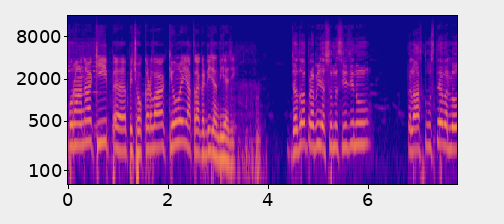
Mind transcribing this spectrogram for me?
ਪੁਰਾਣਾ ਕੀ ਅ, ਪਿਛੋਕੜ ਵਾ? ਕਿਉਂ ਇਹ ਯਾਤਰਾ ਕੱਢੀ ਜਾਂਦੀ ਹੈ ਜੀ? ਜਦੋਂ ਪ੍ਰਭੂ ਯਿਸੂ ਮਸੀਹ ਜੀ ਨੂੰ ਪਿਲਾਤੂਸ ਦੇ ਵੱਲੋਂ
